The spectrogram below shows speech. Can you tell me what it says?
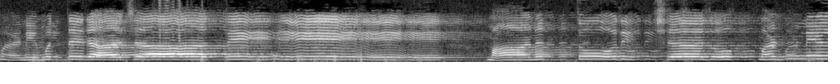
മണിമുത്ത് രാജാത്തേ മാനത്തോദിച്ചതോ മണ്ണിൽ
